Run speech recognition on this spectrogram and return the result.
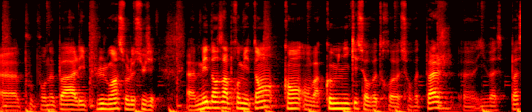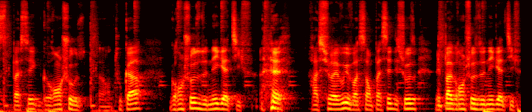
euh, pour, ne pas aller plus loin sur le sujet. Euh, mais dans un premier temps, quand on va communiquer sur votre, votre page, il va pas se passer grand-chose. en tout cas, grand-chose de négatif. Rassurez-vous, il va s'en passer des choses, mais pas grand-chose de négatif.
